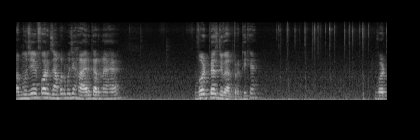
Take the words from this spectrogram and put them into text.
अब मुझे फॉर एग्जांपल मुझे हायर करना है वर्ड डेवलपर ठीक है? वर्ड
